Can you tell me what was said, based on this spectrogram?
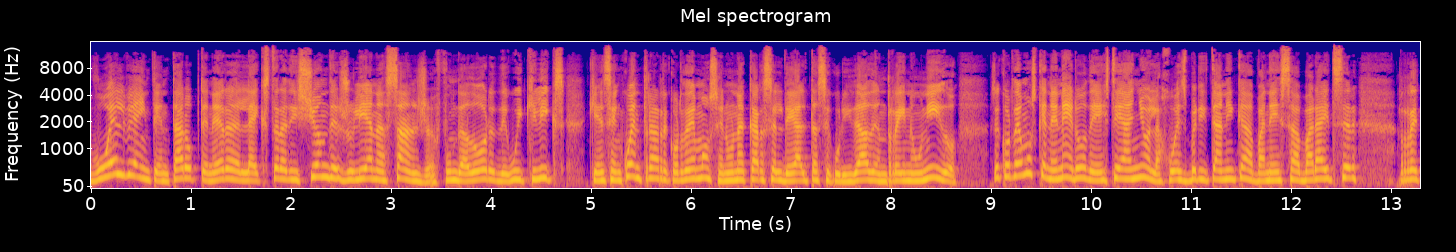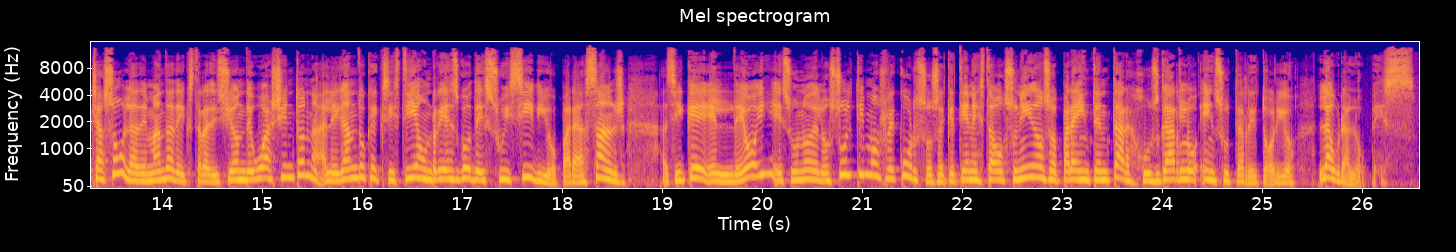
vuelve a intentar obtener la extradición de Julian Assange, fundador de Wikileaks, quien se encuentra, recordemos, en una cárcel de alta seguridad en Reino Unido. Recordemos que en enero de este año la juez británica Vanessa Baraitzer rechazó la demanda de extradición de Washington, alegando que existía un riesgo de suicidio para Assange. Así que el de hoy es uno de los últimos recursos que tiene Estados Unidos para intentar juzgarlo en su territorio. Laura López.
